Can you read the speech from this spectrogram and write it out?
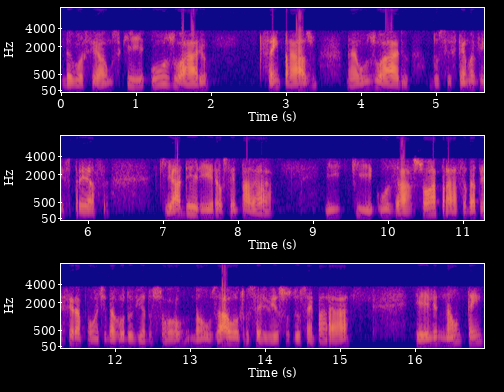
negociamos que o usuário, sem prazo, né, o usuário do sistema Via Expressa, que aderir ao Sem Parar e que usar só a praça da Terceira Ponte da Rodovia do Sol, não usar outros serviços do Sem Parar, ele não tem,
